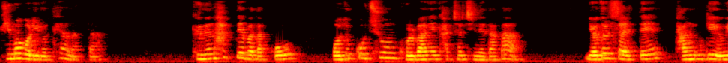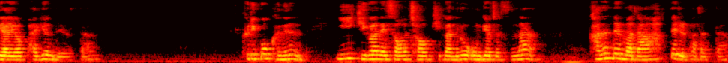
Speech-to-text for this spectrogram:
귀머거리로 태어났다. 그는 학대받았고 어둡고 추운 골방에 갇혀 지내다가 8살 때 당국에 의하여 발견되었다. 그리고 그는 이 기관에서 저 기관으로 옮겨졌으나 가는 데마다 학대를 받았다.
